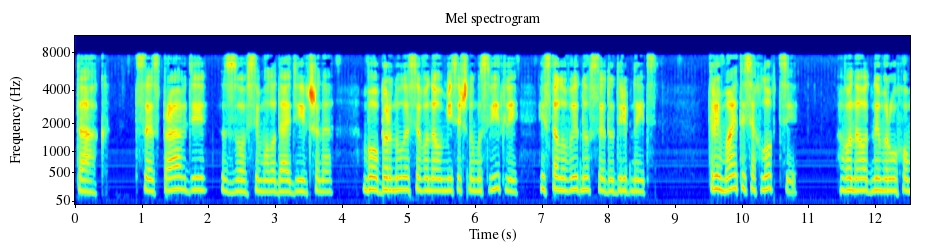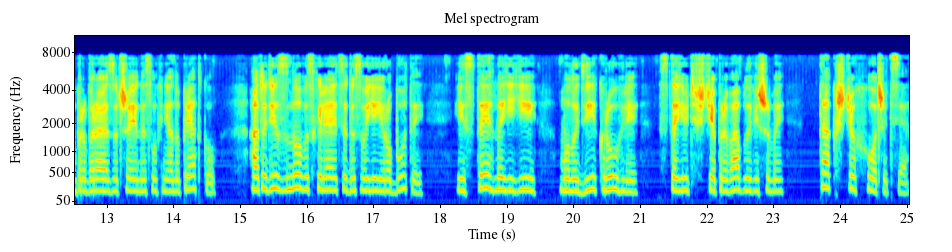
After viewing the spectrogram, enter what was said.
Так, це справді зовсім молода дівчина, бо обернулася вона у місячному світлі і стало видно все до дрібниць. Тримайтеся, хлопці. Вона одним рухом прибирає з очей неслухняну прядку, а тоді знову схиляється до своєї роботи і стегна її молоді, круглі, стають ще привабливішими, так що хочеться.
